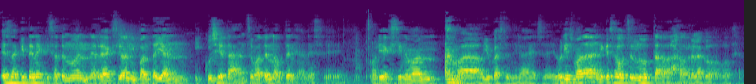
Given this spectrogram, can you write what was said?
ez dakitenek izaten duen erreakzioan ipantaian ikusi eta antzematen nautenean, ez? E, horiek zineman, ba, oiukasten dira, ez? E, hori esma da, nik ezagutzen dut, eta horrelako gauza.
